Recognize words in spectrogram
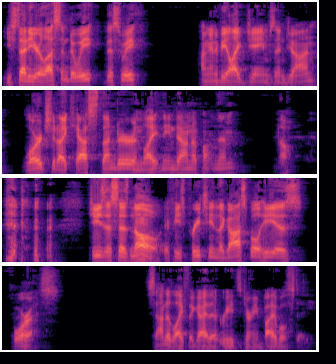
You study your lesson to week this week? I'm going to be like James and John. Lord, should I cast thunder and lightning down upon them? No. Jesus says no. If he's preaching the gospel, he is for us. Sounded like the guy that reads during Bible study.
